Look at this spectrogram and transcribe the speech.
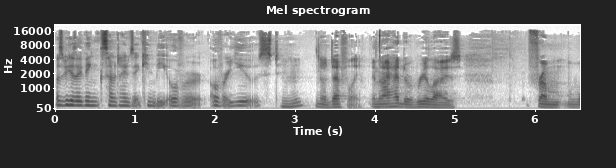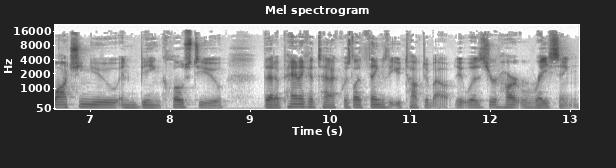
was because I think sometimes it can be over overused. Mm-hmm. No, definitely. And then I had to realize from watching you and being close to you that a panic attack was like things that you talked about. It was your heart racing,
